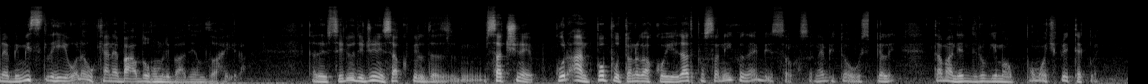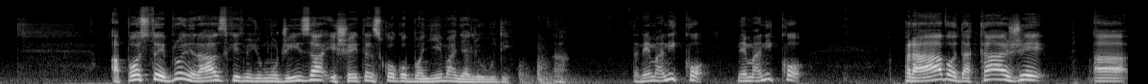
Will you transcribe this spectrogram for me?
ne bi mislihi wa ukane ba'duhum li ba'din zahira kada bi se ljudi džini sakupili da sačine Kur'an poput onoga koji je dat poslaniku, ne bi, se, ne bi to uspjeli tamo jedni drugima u pomoć pritekle. A postoje brojne razlike između muđiza i šeitanskog obmanjivanja ljudi. A, da nema niko, nema niko pravo da kaže a,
